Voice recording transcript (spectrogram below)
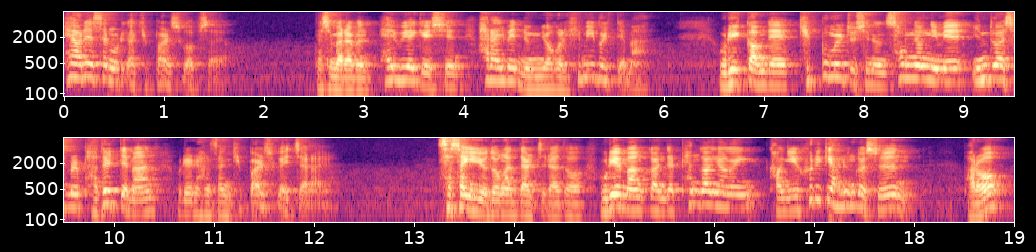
해 아래서는 우리가 기뻐할 수가 없어요. 다시 말하면 해 위에 계신 하나님의 능력을 힘입을 때만 우리 가운데 기쁨을 주시는 성령님의 인도하심을 받을 때만 우리는 항상 기뻐할 수가 있잖아요. 세상이 요동한다 할지라도 우리의 마음 가운데 평강의 강이 흐르게 하는 것은 바로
